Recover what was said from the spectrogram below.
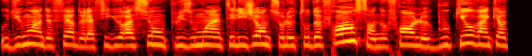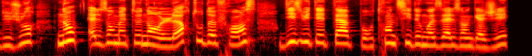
ou du moins de faire de la figuration plus ou moins intelligente sur le Tour de France en offrant le bouquet au vainqueur du jour. Non, elles ont maintenant leur Tour de France. 18 étapes pour 36 demoiselles engagées.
